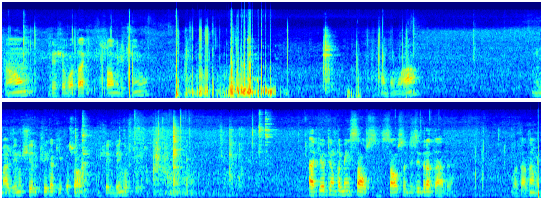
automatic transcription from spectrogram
Então, deixa eu botar aqui só um minutinho. Então, vamos lá. Imagina o cheiro que fica aqui, pessoal. Um cheiro bem gostoso. Aqui eu tenho também salsa, salsa desidratada. Vou botar também.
